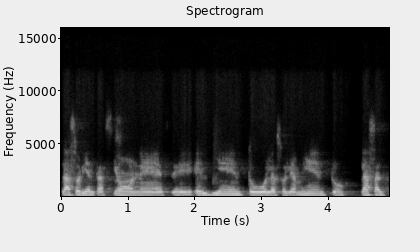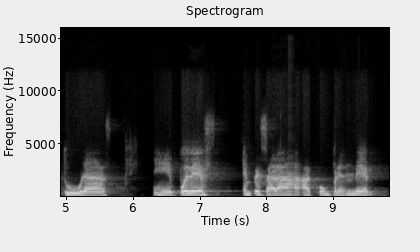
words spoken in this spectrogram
las orientaciones, eh, el viento, el asoleamiento, las alturas, eh, puedes empezar a, comprender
